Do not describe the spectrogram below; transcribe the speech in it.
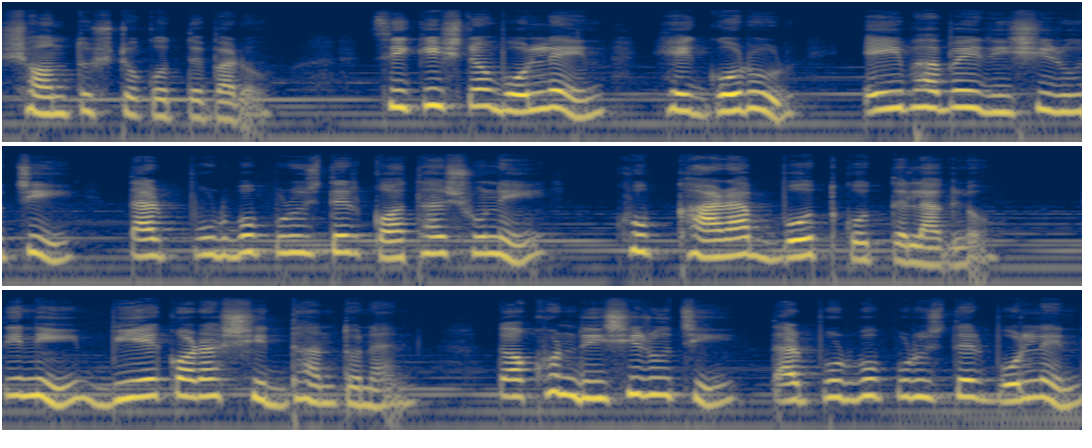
সন্তুষ্ট করতে পারো। শ্রীকৃষ্ণ বললেন, হে গরুর, এইভাবে ঋষি রুচি তার পূর্বপুরুষদের কথা শুনে খুব খারাপ বোধ করতে লাগল। তিনি বিয়ে করার সিদ্ধান্ত নেন। তখন ঋষিরুচি তার পূর্বপুরুষদের বললেন,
